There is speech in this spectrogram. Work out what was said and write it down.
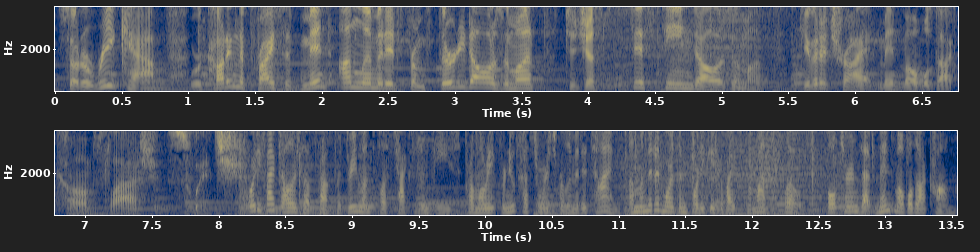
So to recap, we're cutting the price of Mint Unlimited from $30 a month to just $15 a month. Give it a try at mintmobile.com slash switch. $45 upfront for three months plus taxes and fees. Promo rate for new customers for limited time. Unlimited more than 40 gigabytes per month. Slows. Full terms at mintmobile.com.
